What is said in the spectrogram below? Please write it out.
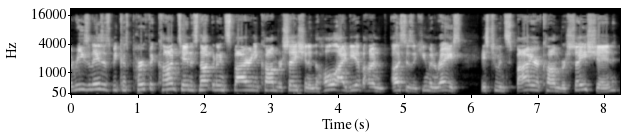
The reason is is because perfect content is not going to inspire any conversation. And the whole idea behind us as a human race is to inspire conversation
